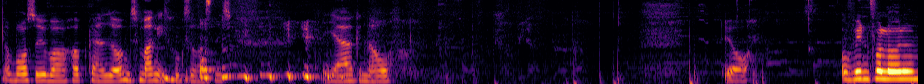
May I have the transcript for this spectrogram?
Da brauchst du überhaupt keine Sorgen zu machen, ich gucke sowas nicht. Ja, genau. Ja. Auf jeden Fall, Leute.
